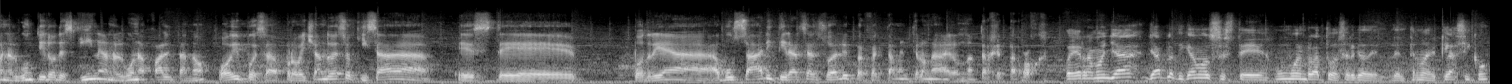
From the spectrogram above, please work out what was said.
en algún tiro de esquina, en alguna falta, ¿no? Hoy, pues aprovechando eso, quizá, este podría abusar y tirarse al suelo y perfectamente era una, tarjeta roja. Oye Ramón, ya, ya platicamos este, un buen rato acerca del, tema del clásico,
